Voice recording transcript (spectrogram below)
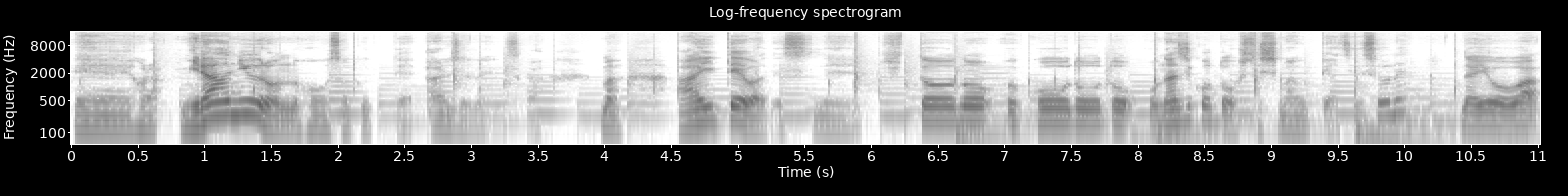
えー、ほら、ミラーニューロンの法則ってあるじゃないですか。まあ、相手はですね、人の行動と同じことをしてしまうってやつですよね。だ要は、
